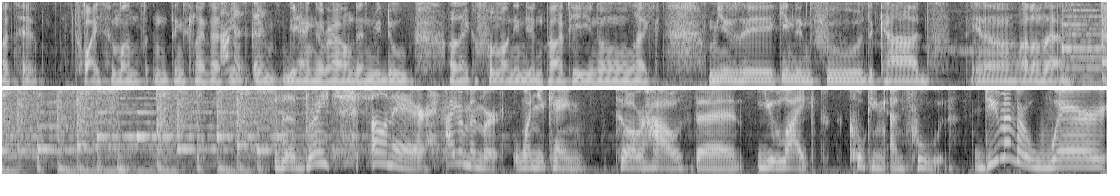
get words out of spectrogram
let's say twice a month and things like that. Oh, we, good. we we hang around and we do uh, like a full-on Indian party. You know, like music, Indian food, cards. You know, all of that. The Bridge on Air. I remember when you came to our house that you liked cooking and food. Do you remember where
